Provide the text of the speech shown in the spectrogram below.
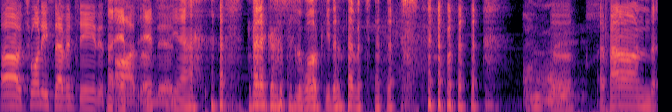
Oh, 2017. It's, It's awesome, it's dude. you know, Metagross is woke. He doesn't have a gender. Uh, I found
